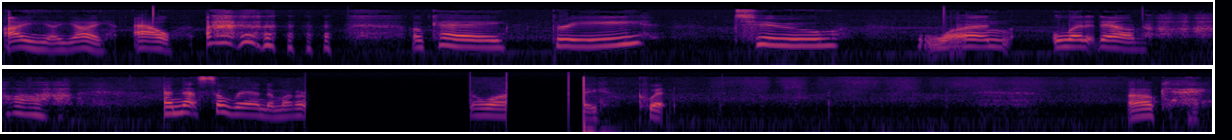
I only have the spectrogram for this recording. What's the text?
Ay, ay, ay, ow. okay, three, two, one, let it down. and that's so random. I don't know why I quit. Okay.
